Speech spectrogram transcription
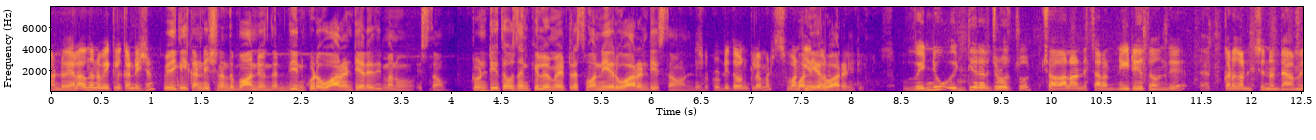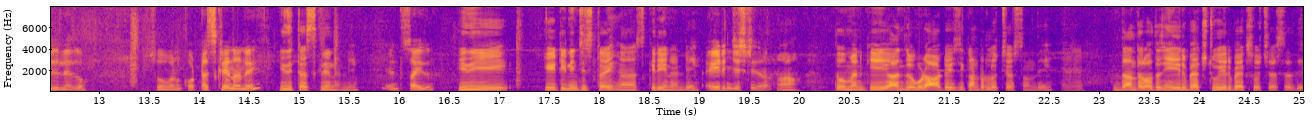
అండ్ ఎలా ఉందన్న వెహికల్ కండిషన్ వెహికల్ కండిషన్ అంతా బాగానే ఉందండి. దీనికి కూడా వారంటీ అనేది మనం ఇస్తాం. Twenty thousand kilometres one year warranty ఇస్తామండి. So twenty thousand kilometres one year warranty Venue interior చూడొచ్చు. చాలా అంటే చాలా నీట్గా ఉంది. ఎక్కడ కానీ చిన్న డ్యామేజ్ లేదు. సో మనకు టచ్ స్క్రీన్ అనేది ఇది టచ్ స్క్రీన్ అండి. ఎంత సైజు ఇది ఎయిటీన్ ఇంచెస్ స్క్రీన్ అండి. ఎయిట్ ఇంచెస్ సో మనకి అందులో కూడా ఆటో ఏసీ కంట్రోల్ వచ్చేస్తుంది. దాని తర్వాత వచ్చి air bags two air bags వచ్చేస్తుంది.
